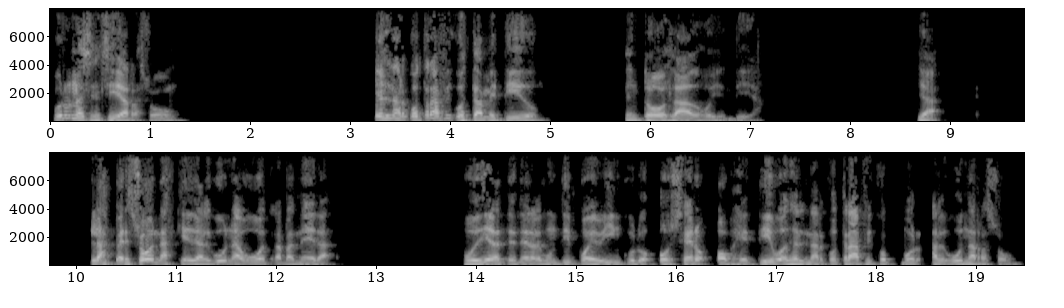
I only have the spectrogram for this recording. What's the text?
Por una sencilla razón. El narcotráfico está metido en todos lados hoy en día. Ya. Las personas que de alguna u otra manera pudieran tener algún tipo de vínculo o ser objetivos del narcotráfico por alguna razón.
